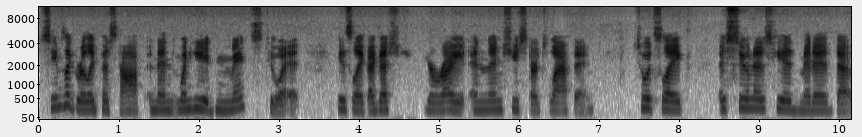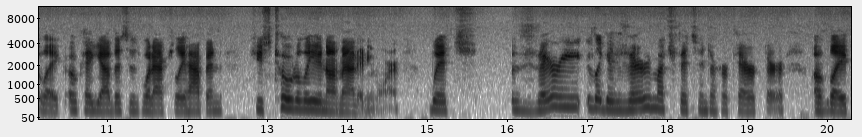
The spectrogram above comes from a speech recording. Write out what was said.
seems like really pissed off, and then when he admits to it, he's like, I guess you're right. And then she starts laughing. So it's like, as soon as he admitted that, like, okay, yeah, this is what actually happened, she's totally not mad anymore. Which very, like, it very much fits into her character of, like,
